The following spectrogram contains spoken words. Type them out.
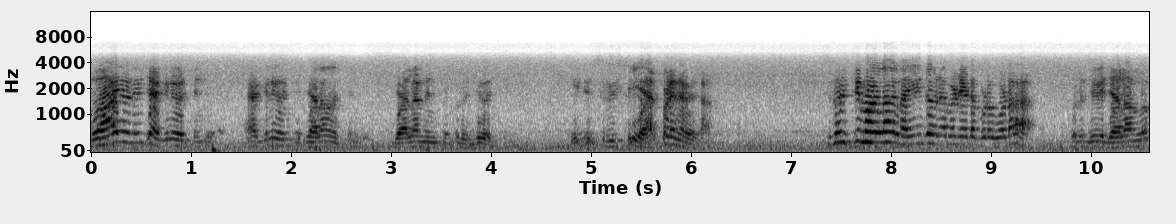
వాయువు నుంచి అగ్ని వచ్చింది. అగ్ని నుంచి జలం వచ్చింది. జలం నుంచి పృథ్వీ వచ్చింది. ఇది సృష్టి ఏర్పడిన విధానం. సృష్టి మళ్ళా లయంతో నిలబడేటప్పుడు కూడా పృథ్వీ జలంలో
